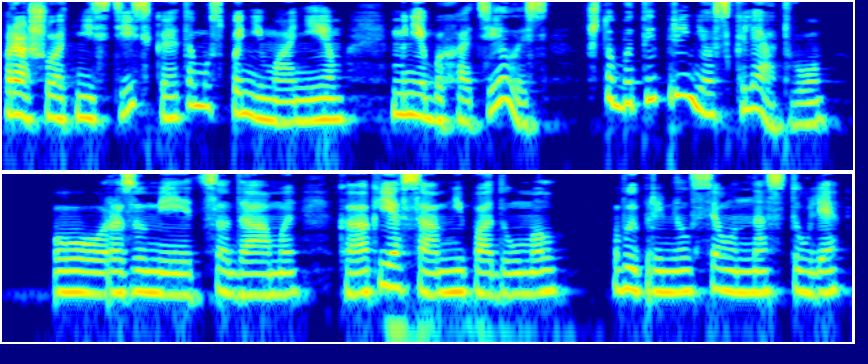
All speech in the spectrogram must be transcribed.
Прошу отнестись к этому с пониманием. Мне бы хотелось, чтобы ты принес клятву». «О, разумеется, дамы, как я сам не подумал», — выпрямился он на стуле.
